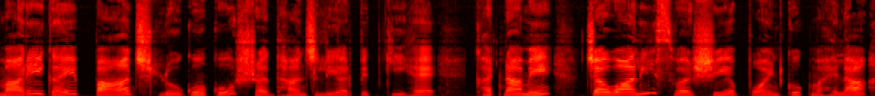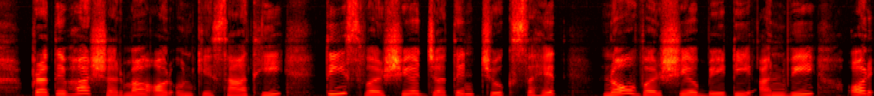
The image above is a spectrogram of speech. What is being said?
मारे गए पाँच लोगों को श्रद्धांजलि अर्पित की है। घटना में चौवालीस वर्षीय पॉइंट कुक महिला प्रतिभा शर्मा और उनके साथ ही तीस वर्षीय जतिन चुक सहित नौ वर्षीय बेटी अनवी और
